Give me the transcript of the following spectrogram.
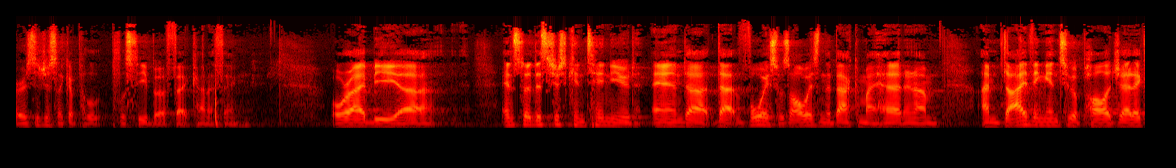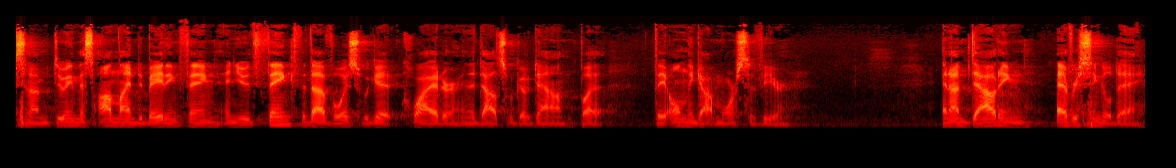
Or is it just like a placebo effect kind of thing? Or I'd be, uh, and so this just continued, and uh, that voice was always in the back of my head, and I'm, I'm diving into apologetics and I'm doing this online debating thing, and you'd think that that voice would get quieter and the doubts would go down, but they only got more severe. And I'm doubting every single day.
